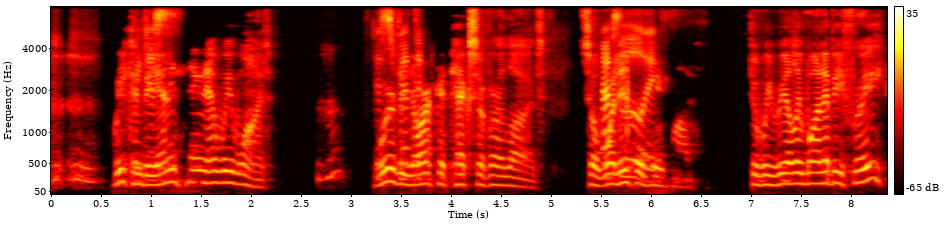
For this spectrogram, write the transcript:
We can be just- anything that we want. Mhm. We're the architects of our lives. So what is it we want? Do we really want to be free?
